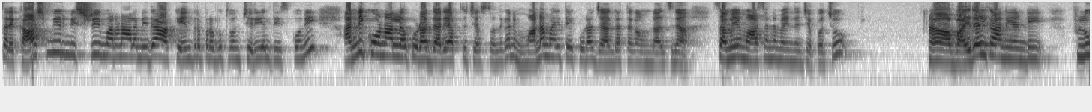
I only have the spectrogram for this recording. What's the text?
సరే కాశ్మీర్ మిస్ట్రీ మరణాల మీద కేంద్ర ప్రభుత్వం చర్యలు తీసుకొని అన్ని కోణాల్లో కూడా దర్యాప్తు చేస్తుంది. కానీ మనమైతే కూడా జాగ్రత్తగా ఉండాల్సిన సమయం ఆసన్నమైందని చెప్పొచ్చు. వైరల్ కానివ్వండి ఫ్లూ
